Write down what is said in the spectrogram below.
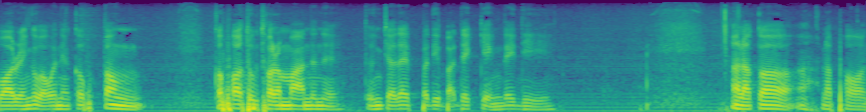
วอร์เรนก็บอกว่าเนี่ยก็ต้องก็เพราะทุกทรมานนั่นเองถึงจะได้ปฏิบัติได้เก่งได้ดีอ่าแล้วก็รับพร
